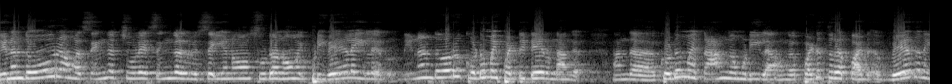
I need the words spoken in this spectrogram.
தினந்தோறும் அவங்க செங்கல் சூளை செங்கல் செய்யணும் சுடணும் இப்படி வேலையில தினந்தோறும் கொடுமைப்பட்டுட்டே இருந்தாங்க. அந்த கொடுமை தாங்க முடியல. அவங்க படுத்துகிற படு வேதனை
